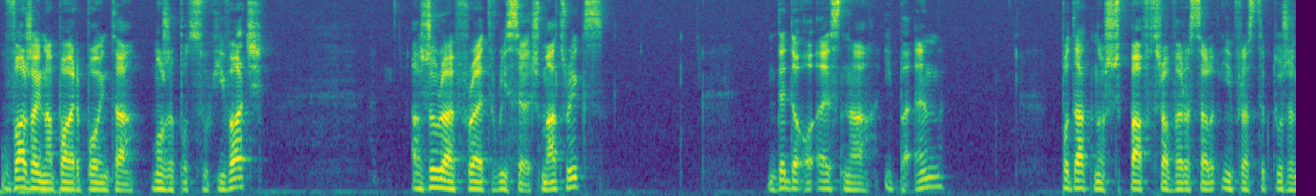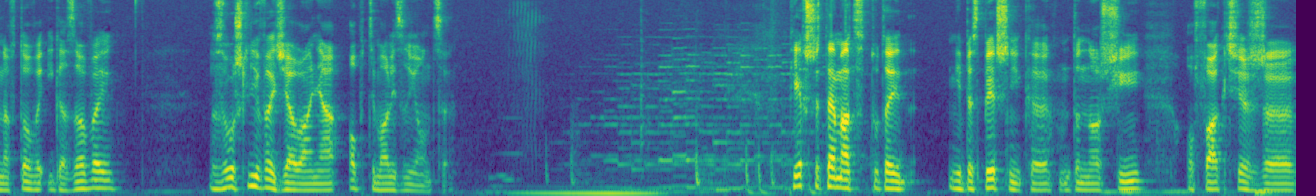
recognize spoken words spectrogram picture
Uważaj na PowerPointa, może podsłuchiwać. Azure Threat Research Matrix. DDoS na IPN. Podatność Path Traversal w infrastrukturze naftowej i gazowej. Złośliwe działania optymalizujące. Pierwszy temat tutaj niebezpiecznik e, donosi o fakcie, że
